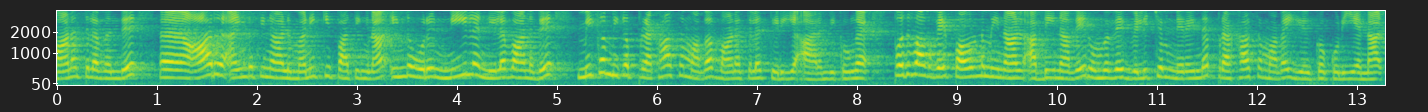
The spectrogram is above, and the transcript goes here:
வானத்தில் வந்து ஆறு ஐம்பத்தி நாலு மணிக்கு பார்த்தீங்கன்னா இந்த ஒரு நீல நிலவானது மிக மிக பிரகாசமாக வானத்தில் தெரிய ஆரம்பிக்குங்க. பொதுவாகவே பௌர்ணமி நாள் அப்படின்னாவே ரொம்பவே வெளிச்சம் நிறைந்த பிரகாசமாக இருக்கக்கூடிய நாள்.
